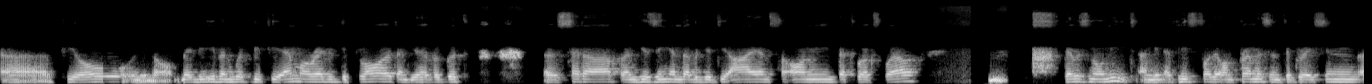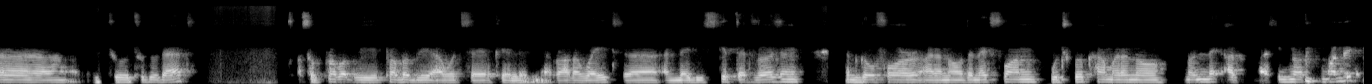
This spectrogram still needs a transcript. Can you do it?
uh, PO, you know, maybe even with BPM already deployed, and you have a good uh, setup and using NWDI and so on, that works well. There is no need. I mean, at least for the on-premise integration uh, to to do that so probably probably I would say okay rather wait uh, and maybe skip that version and go for I don't know the next one which will come I don't know I, I think not Monday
